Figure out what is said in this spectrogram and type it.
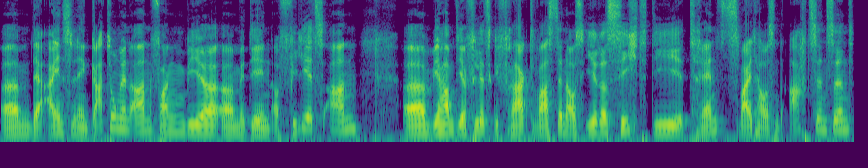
ähm, der einzelnen Gattungen an. Fangen wir äh, mit den Affiliates an. Äh, wir haben die Affiliates gefragt, was denn aus ihrer Sicht die Trends 2018 sind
